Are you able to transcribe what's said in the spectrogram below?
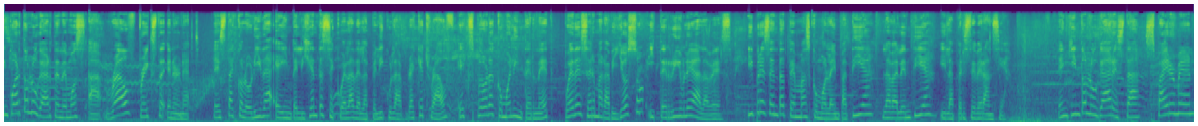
En cuarto lugar tenemos a Ralph Breaks the Internet. Esta colorida e inteligente secuela de la película Wreck-It Ralph explora cómo el Internet puede ser maravilloso y terrible a la vez, y presenta temas como la empatía, la valentía y la perseverancia. En quinto lugar está Spider-Man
